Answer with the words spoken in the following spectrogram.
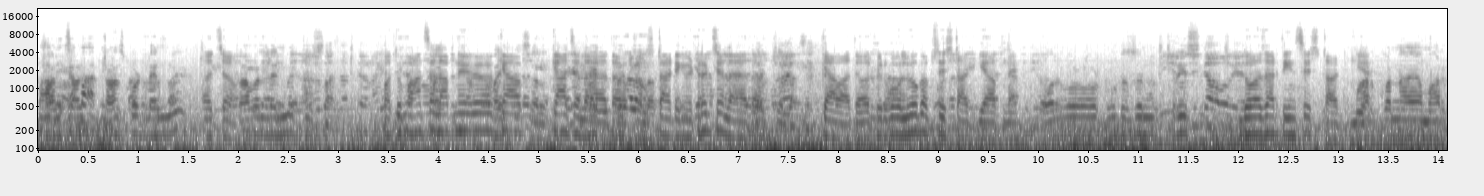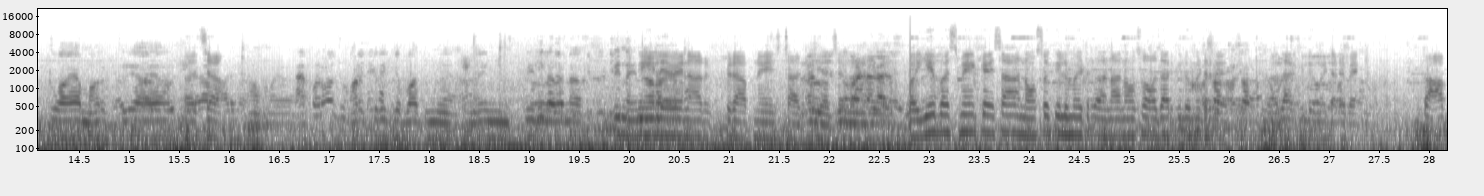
पाँच साल ट्रांसपोर्ट लाइन में अच्छा। ट्रैवल लाइन में तीस साल। और तो पाँच साल आपने क्या क्या चलाया था? स्टार्टिंग में ट्रक चलाया था? क्या बात है। और फिर वोल्वो कब से स्टार्ट किया आपने? और वो टू थाउज़ेंड थ्री से 2003 से स्टार्ट किया। मार्क वन आया मार्क टू आया मार्क थ्री आया। अच्छा। मार्क थ्री के बाद में पी इलेवन आर फिर आपने स्टार्ट किया चलाना और ये बस में कैसा 900 किलोमीटर ना 900 हज़ार किलोमीटर है? हज़ार किलोमीटर। है तो आप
